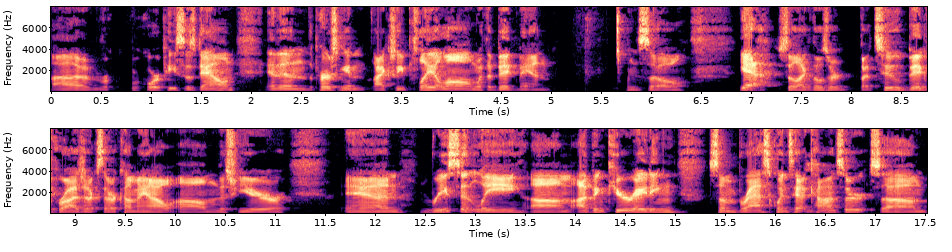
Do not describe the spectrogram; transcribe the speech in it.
uh, re- record pieces down, and then the person can actually play along with a big band. And so, yeah, so like those are but two big projects that are coming out um, this year. And recently, um, I've been curating some brass quintet concerts. Um,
